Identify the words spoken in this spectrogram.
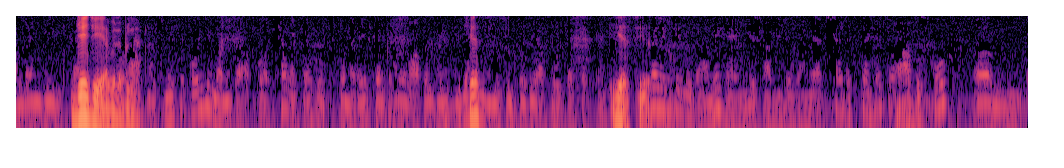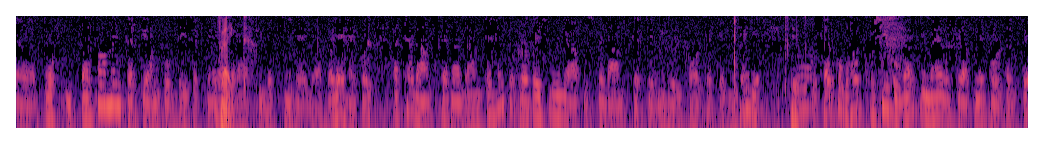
ऑनलाइन भी जी जी अवेलेबल है। उसमें से कोई भी मन का आपको अच्छा लगता है तो उसको नरेट करके हमें वापस भेज दीजिए यूट्यूब पर भी अपलोड कर सकते हैं। यस यस इनके जो गाने हैं ये सारे जो गाने अच्छा लगते हैं तो आप उसको परफॉर्मेंस करके हमको दे सकते हैं। Right. अगर आपकी बच्ची है या बड़े हैं कोई अच्छा डांस करना जानते हैं तो प्रोफेशनली आप उस पर डांस करके वीडियो रिकॉर्ड करके भेजेंगे तो सर को बहुत खुशी होगा कि मैं उसे अपने पोर्टल पे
